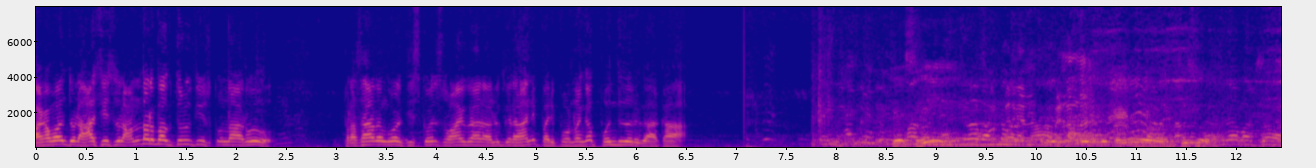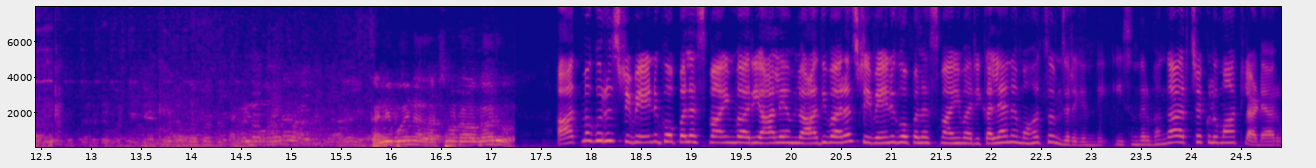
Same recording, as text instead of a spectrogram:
భగవంతుడు ఆశీస్సులు అందరు భక్తులు తీసుకున్నారు. ప్రసాదం కూడా తీసుకొని స్వామివారి అనుగ్రహాన్ని పరిపూర్ణంగా పొందుదురుగాక. చేసి కన్నిపోయిన లక్ష్మణరావు గారు ఆత్మగురు శ్రీ వేణుగోపాల స్వామివారి ఆలయంలో ఆదివారం శ్రీ వేణుగోపాల స్వామివారి కళ్యాణ మహోత్సవం జరిగింది. ఈ సందర్భంగా అర్చకులు మాట్లాడారు.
